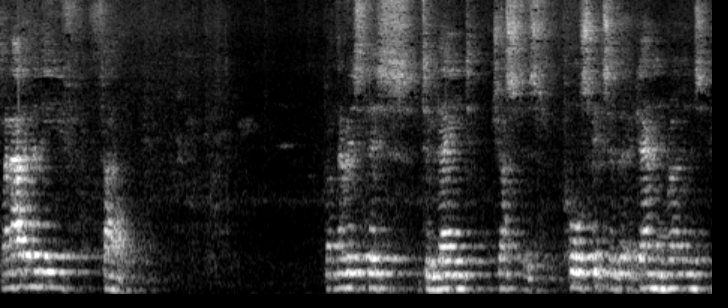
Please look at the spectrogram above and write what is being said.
when Adam and Eve fell. But there is this delayed justice. Paul speaks of it again in Romans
